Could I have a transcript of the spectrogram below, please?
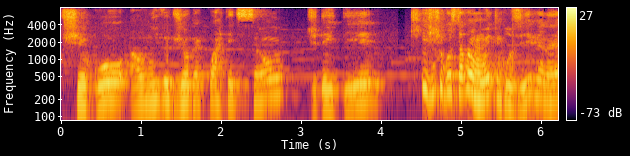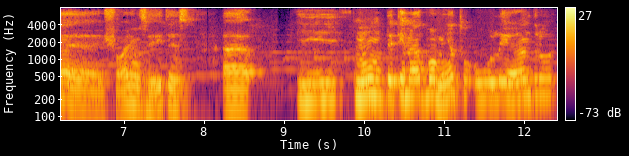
chegou ao nível de jogar quarta edição de D&D, que a gente gostava muito, inclusive, né? Chorem os haters. Uh, e num determinado momento, o Leandro,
